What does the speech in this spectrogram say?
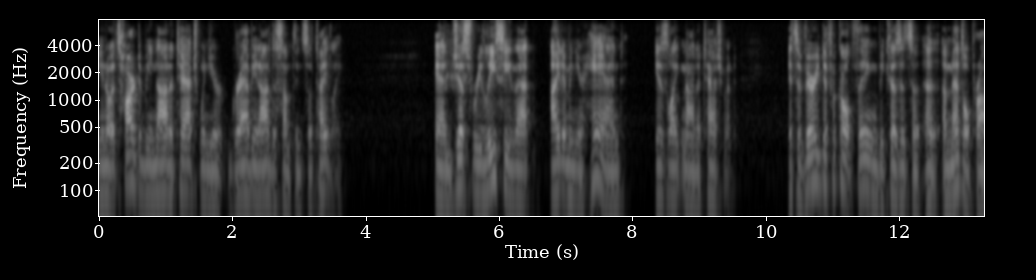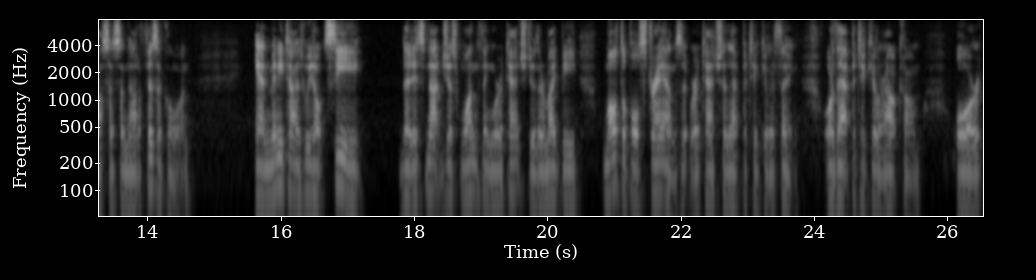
you know, it's hard to be non attached when you're grabbing onto something so tightly. And just releasing that item in your hand is like non attachment. It's a very difficult thing because it's a, a, a, mental process and not a physical one. And many times we don't see that it's not just one thing we're attached to. There might be multiple strands that were attached to that particular thing or that particular outcome or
